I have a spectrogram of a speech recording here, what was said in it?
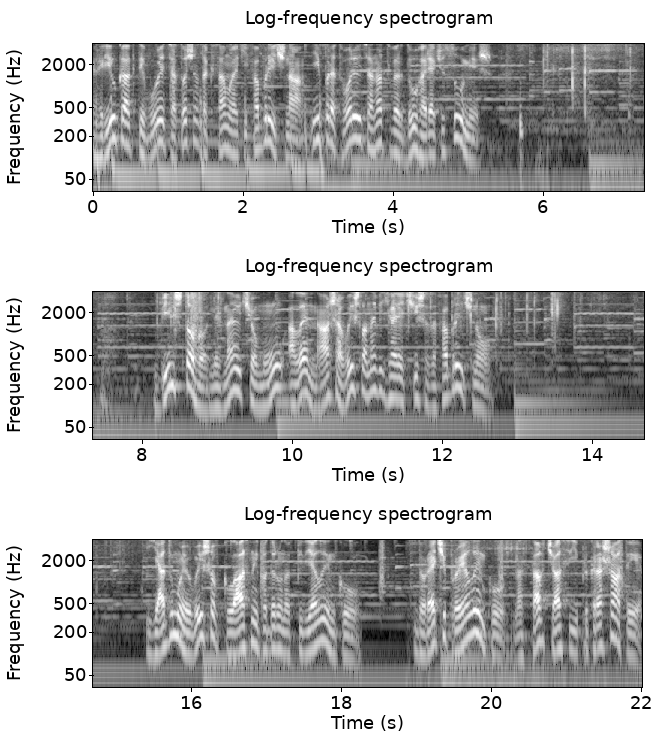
Грілка активується точно так само, як і фабрична, і перетворюється на тверду гарячу суміш. Більш того, не знаю чому, але наша вийшла навіть гарячіше за фабричну. Я думаю, вийшов класний подарунок під ялинку. До речі, про ялинку настав час її прикрашати.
